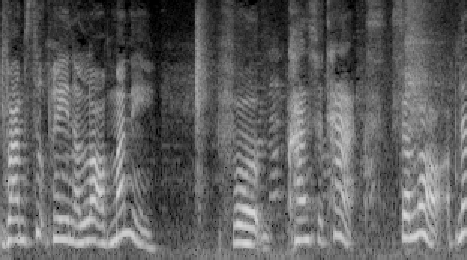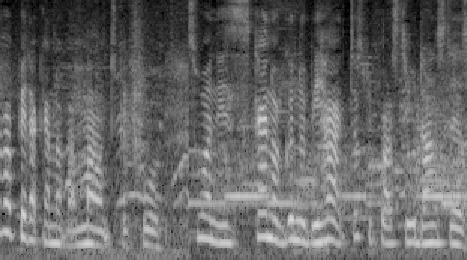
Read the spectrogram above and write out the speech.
but I'm still paying a lot of money for council tax. It's a lot. I've never paid that kind of amount before. This one is kind of going to be hard just because I'm still downstairs.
